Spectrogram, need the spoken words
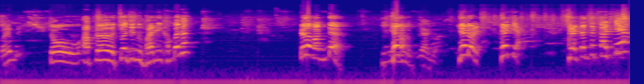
બરાબર? તો આપણે ચોજીનું ભારી ખબર હે પેલો વગદર હેડો. હેડો. હેડ્યા. શેટર તો કાઢ્યા.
